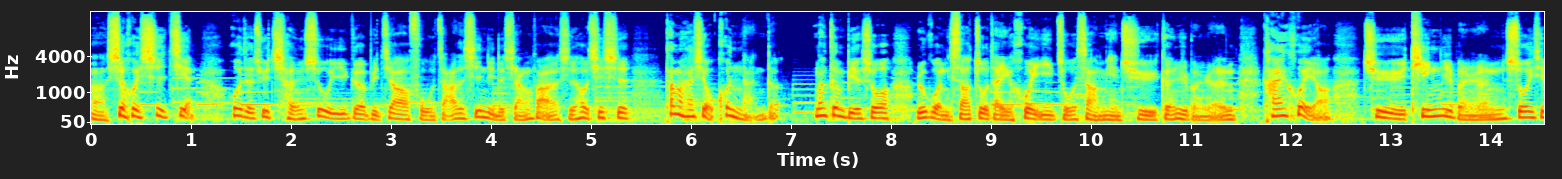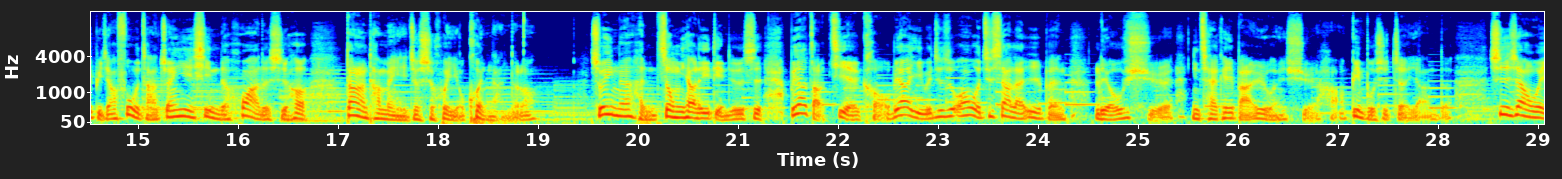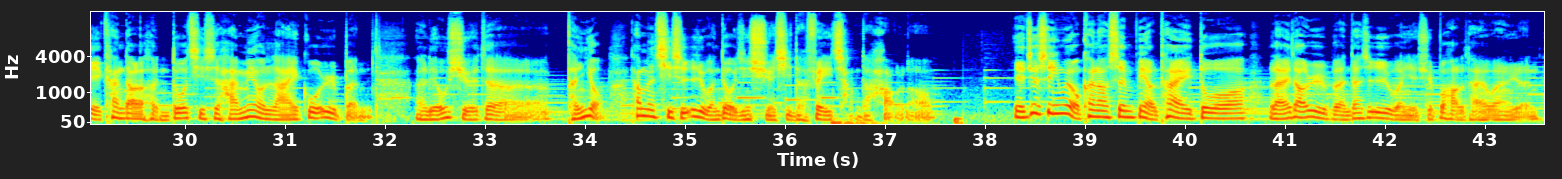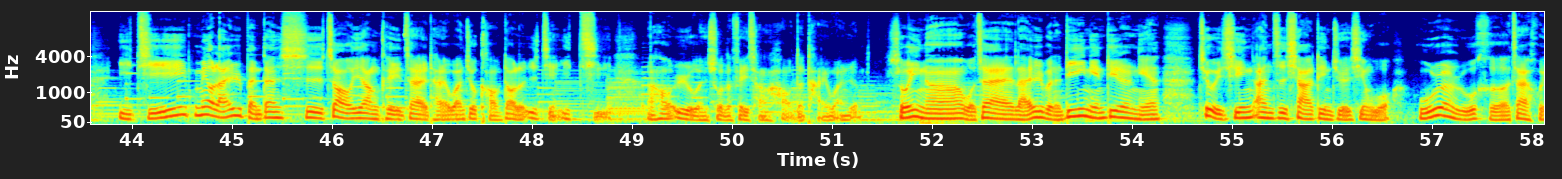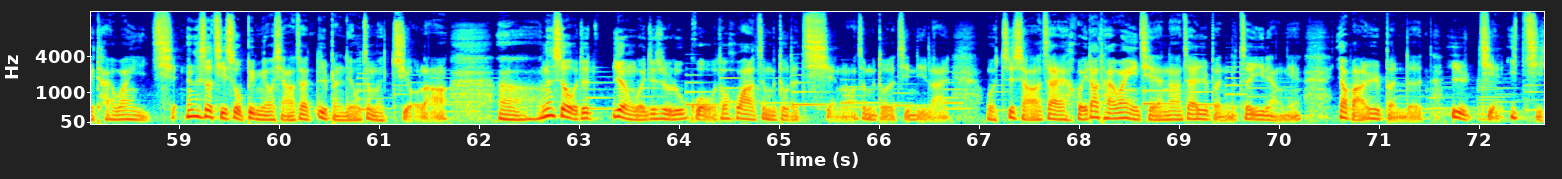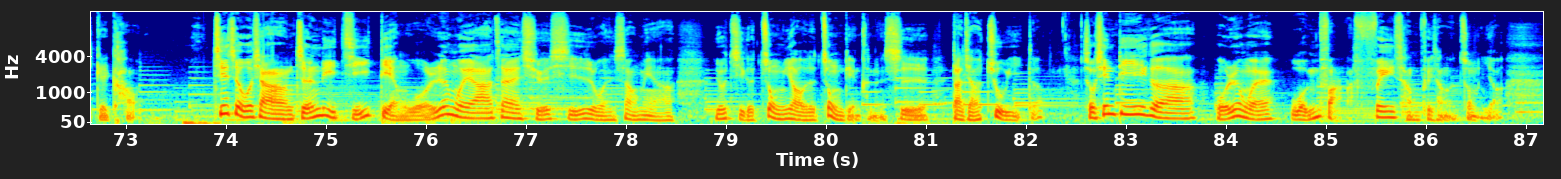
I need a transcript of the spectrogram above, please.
呃，社会事件或者去陈述一个比较复杂的心理的想法的时候，其实他们还是有困难的。那更别说，如果你是要坐在一个会议桌上面去跟日本人开会啊，去听日本人说一些比较复杂专业性的话的时候，当然他们也就是会有困难的咯。所以呢，很重要的一点就是不要找借口，不要以为就是哦，我就是要来日本留学，你才可以把日文学好，并不是这样的。事实上，我也看到了很多其实还没有来过日本呃留学的朋友，他们其实日文都已经学习的非常的好了哦。也就是因为我看到身边有太多来到日本，但是日文也学不好的台湾人，以及没有来日本，但是照样可以在台湾就考到了日检一级，然后日文说得非常好的台湾人。所以呢，我在来日本的第一年、第二年就已经暗自下定决心，我。无论如何，在回台湾以前，那个时候其实我并没有想要在日本留这么久了啊。嗯，那时候我就认为，就是如果我都花了这么多的钱哦，这么多的精力来，我至少要在回到台湾以前呢，在日本的这一两年，要把日本的日检一级给考。接着，我想整理几点，我认为啊，在学习日文上面啊，有几个重要的重点，可能是大家要注意的。首先，第一个啊，我认为文法非常非常的重要。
